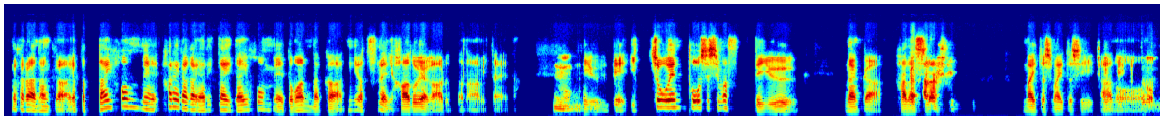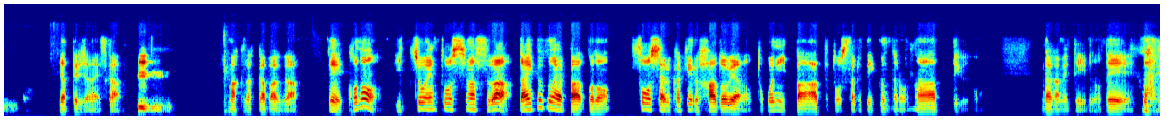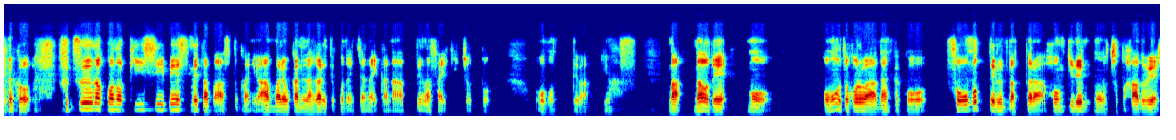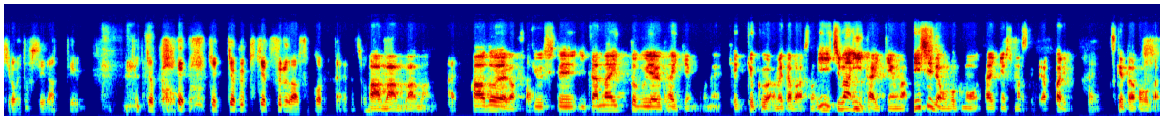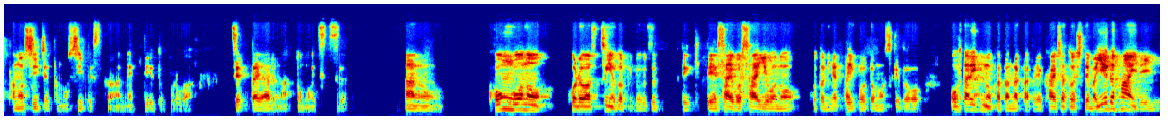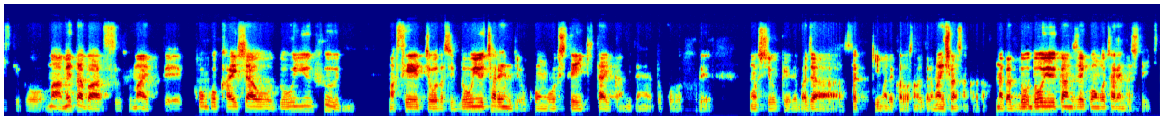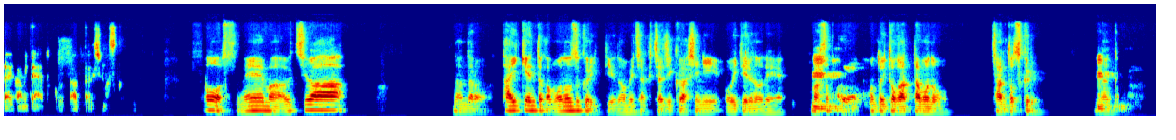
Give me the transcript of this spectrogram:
だからなんか、やっぱ大本命、彼らがやりたい大本命ど真ん中には常にハードウェアがあるんだなみたいな。っていう。で、1兆円投資しますっていう、なんか話、毎年毎年、あの、やってるじゃないですか。うんうんマーク・ザッカーバーグが。で、この1兆円投資しますは、大部分はやっぱこのソーシャルかけるハードウェアのとこにバーって投資されていくんだろうなっていうのを眺めているので、なんかこう、普通のこの PC ベースメタバースとかにはあんまりお金流れてこないんじゃないかなっていうのは最近ちょっと思ってはいます。まあ、なので、もう思うところは、なんかこう、そう思ってるんだったら、本気でもうちょっとハードウェア広めてほしいなっていう、結局、結局、帰結するのはそこみたいな。まあまあまあまあ、はい。ハードウェアが普及していかないと VR 体験もね、結局はメタバースのいい一番いい体験は、PC でも僕も体験しますけど、やっぱりはい。つけた方が楽しいっちゃ楽しいですからねっていうところは絶対あるなと思いつつ、あの、今後の、これは次のトピックに移ってきて、最後採用のことにやっていこうと思うんですけど、お二人の方の中で会社として、まあ、言える範囲でいいんですけど、まあ、メタバース踏まえて、今後会社をどういうふうに、まあ、成長だし、どういうチャレンジを今後していきたいかみたいなところって、もしよければ、じゃあ、さっきまで加藤さんだったら、まあ、西村さんからか、なんかどどういう感じで今後チャレンジしていきたいかみたいなところってあったりしますか？そうですね。まあ、うちは、なんだろう、体験とかものづくりっていうのをめちゃくちゃ軸足に置いてるので、まあ、うん。そこで本当に尖ったものをちゃんと作る。うんなんか、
